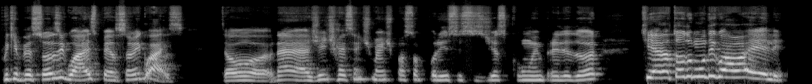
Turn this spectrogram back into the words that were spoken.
Porque pessoas iguais pensam iguais. Então, né, a gente recentemente passou por isso esses dias com um empreendedor que era todo mundo igual a ele.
